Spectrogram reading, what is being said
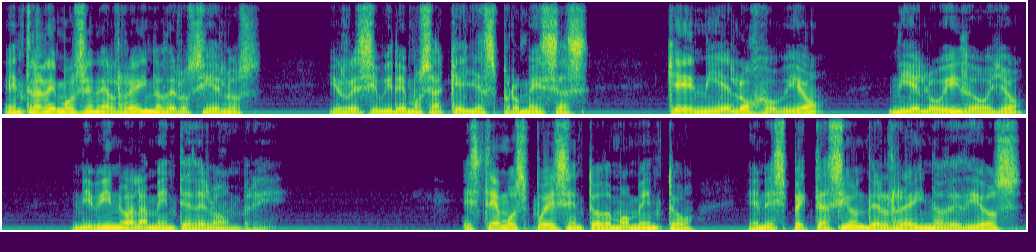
entraremos en el reino de los cielos y recibiremos aquellas promesas que ni el ojo vio, ni el oído oyó, ni vino a la mente del hombre. Estemos pues en todo momento en expectación del reino de Dios,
